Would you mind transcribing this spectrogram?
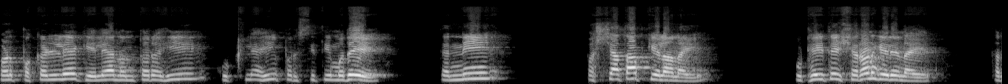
पण पकडले गेल्यानंतरही कुठल्याही परिस्थितीमध्ये त्यांनी पश्चाताप केला नाही. कुठेही ते शरण गेले नाहीत. तर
